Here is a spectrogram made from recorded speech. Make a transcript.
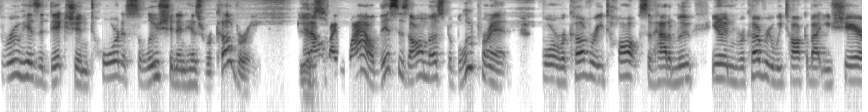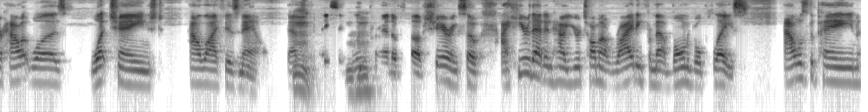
through his addiction toward a solution in his recovery. Yes. And I was like, wow, this is almost a blueprint for recovery talks of how to move. You know, in recovery, we talk about you share how it was, what changed, how life is now. That's mm. the basic mm-hmm. blueprint of, of sharing. So I hear that in how you're talking about writing from that vulnerable place. How was the pain?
